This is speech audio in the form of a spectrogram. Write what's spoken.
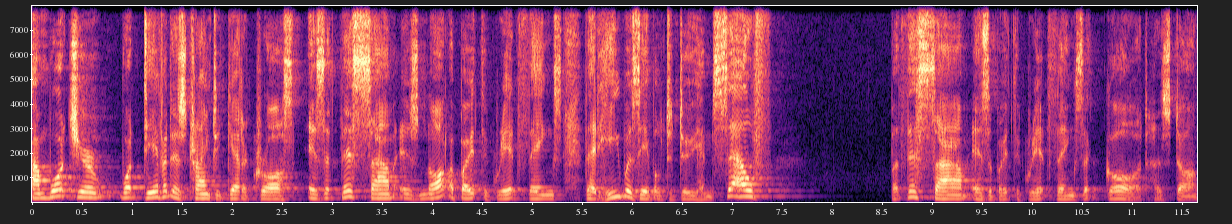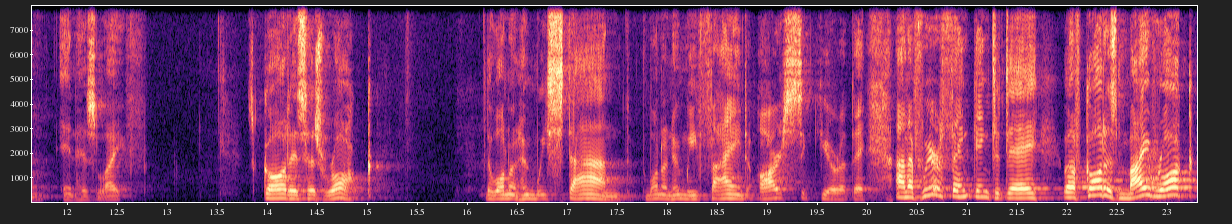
and what, you're, what David is trying to get across, is that this psalm is not about the great things that he was able to do himself, but this psalm is about the great things that God has done in his life. God is his rock the one on whom we stand, the one on whom we find our security. And if we're thinking today, well, if God is my rock,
